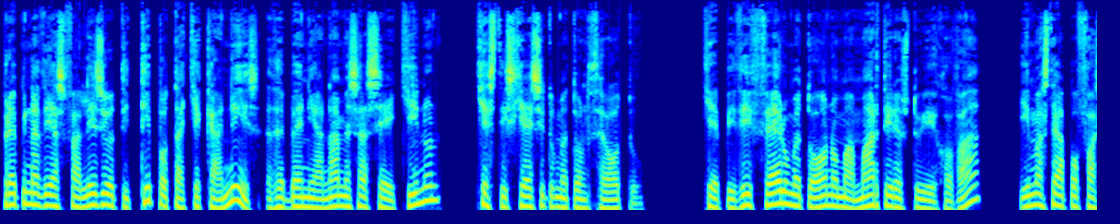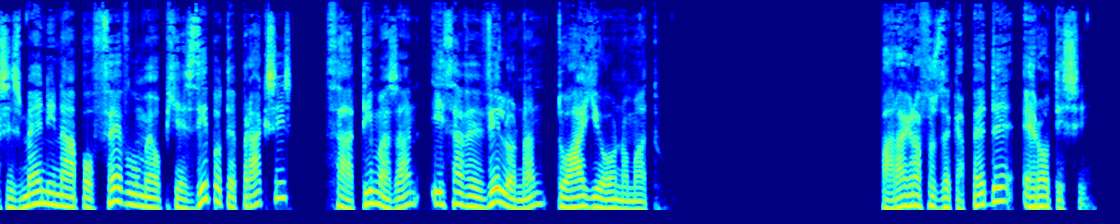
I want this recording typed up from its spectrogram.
πρέπει να διασφαλίζει ότι τίποτα και κανείς δεν μπαίνει ανάμεσα σε εκείνον και στη σχέση του με τον Θεό του. Και επειδή φέρουμε το όνομα μάρτυρες του Ιεχωβά, είμαστε αποφασισμένοι να αποφεύγουμε οποιασδήποτε πράξεις θα ατίμαζαν ή θα βεβήλωναν το Άγιο όνομά Του. Παράγραφος 15. Ερώτηση.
